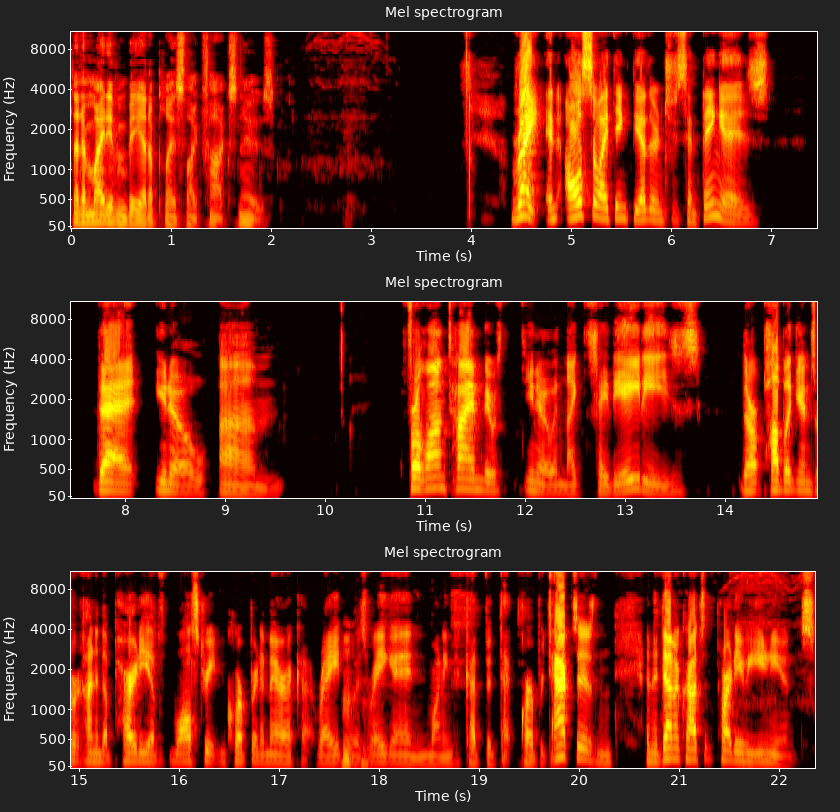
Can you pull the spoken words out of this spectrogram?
than it might even be at a place like Fox News. Right. And also I think the other interesting thing is that, you know, um for a long time there was, you know, in like say the 80s, the Republicans were kind of the party of Wall Street and corporate America, right? It was mm-hmm. Reagan wanting to cut the corporate taxes and and the Democrats were the party of unions.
